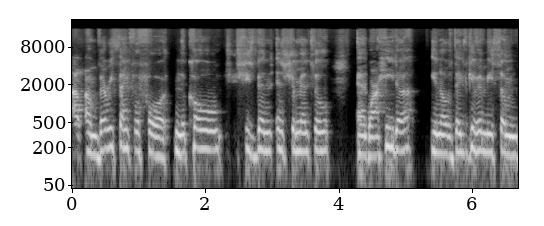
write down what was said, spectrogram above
I, I'm very thankful for Nicole. She's been instrumental, and Wahida. You know, they've given me some,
